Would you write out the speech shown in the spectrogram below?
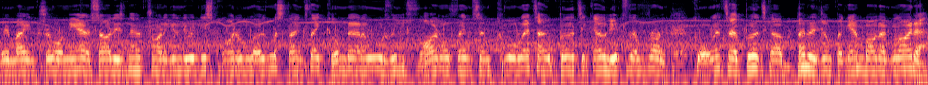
remain true on the outside. He's now trying to get into it despite all those mistakes. They come down towards the final fence, and Corletto Pertico hits the front. Corletto Pertico, better jump again by the glider.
